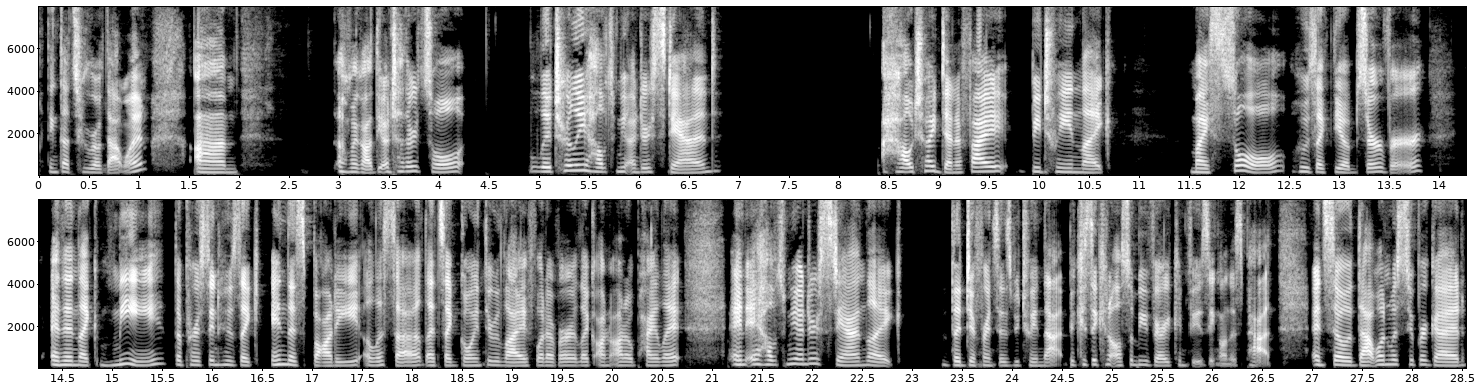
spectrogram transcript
I think that's who wrote that one. Um, oh my god, The Untethered Soul literally helped me understand how to identify between like my soul, who's like the observer, and then like me, the person who's like in this body, Ellisa, that's like going through life, whatever, like on autopilot. And it helped me understand like the differences between that because it can also be very confusing on this path. And so that one was super good.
